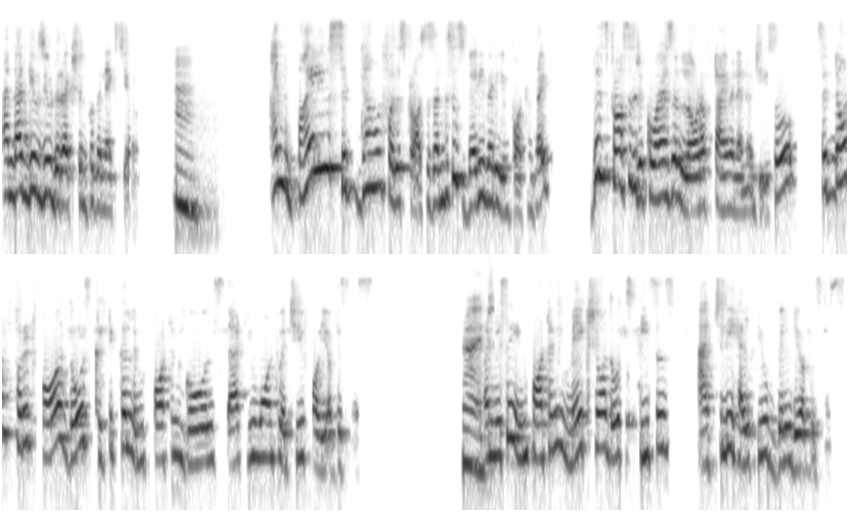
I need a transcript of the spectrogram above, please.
And that gives you direction for the next year. Mm. And while you sit down for this process, and this is very, very important, right? This process requires a lot of time and energy. So sit down for it for those critical, important goals that you want to achieve for your business. Right. When we say important, make sure those pieces actually help you build your business.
